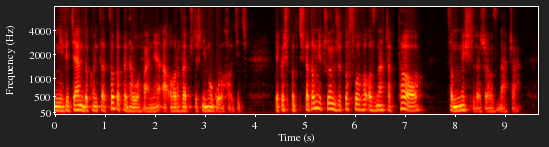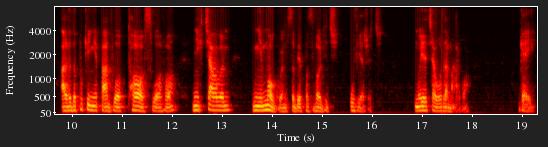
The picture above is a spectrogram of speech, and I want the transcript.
nie wiedziałem do końca, co to pedałowanie, a o rower przecież nie mogło chodzić. Jakoś podświadomie czułem, że to słowo oznacza to, co myślę, że oznacza. Ale dopóki nie padło to słowo, nie chciałem, nie mogłem sobie pozwolić uwierzyć. Moje ciało zamarło. Gej.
